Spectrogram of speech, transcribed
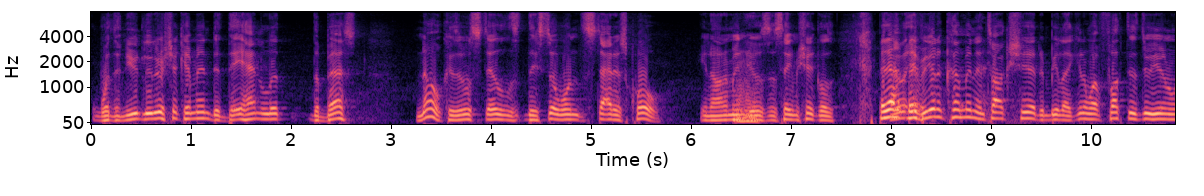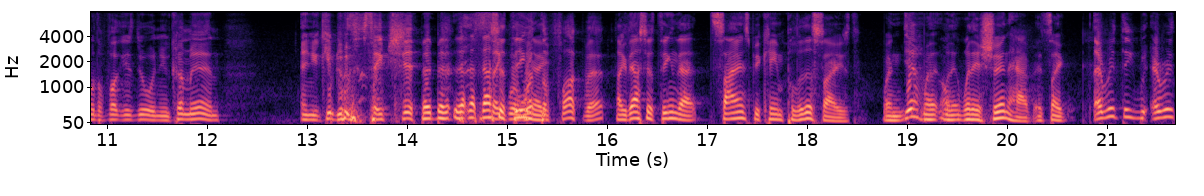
When the new leadership came in, did they handle it the best? No, because it was still they still want the status quo. You know what I mean? It was the same shit. Goes, Mm-hmm. But that- if, you're gonna come in and talk shit and be like, you know what, fuck this dude, you don't know what the fuck he's doing. You come in and you keep doing the same shit. But- but that- that's like, the well, thing, What the fuck, man? Like that's the thing that science became politicized when Yeah. when, when, it, when it shouldn't have. It's like everything every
